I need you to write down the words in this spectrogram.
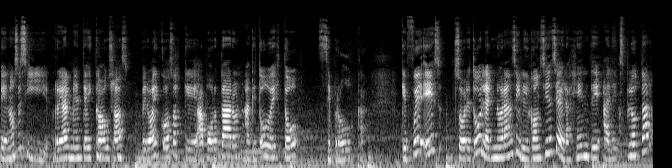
Eh, no sé si realmente hay causas, pero hay cosas que aportaron a que todo esto se produzca. Que fue, es sobre todo la ignorancia y la inconsciencia de la gente al explotar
